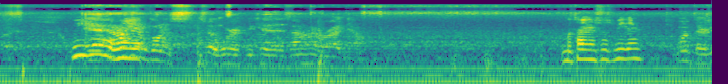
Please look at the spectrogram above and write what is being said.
harder. We Yeah, I don't think I'm going to, s- to work because I don't have a ride now. What time you're supposed to be there? 1.30.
